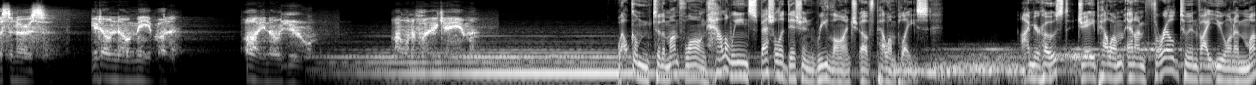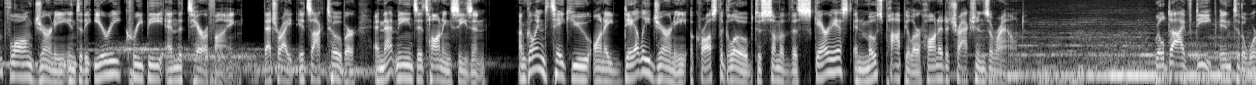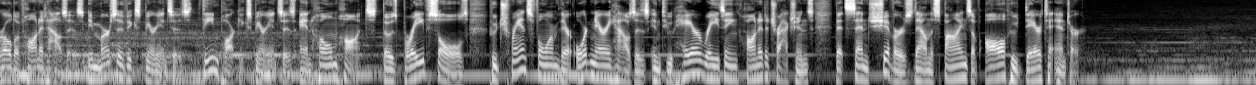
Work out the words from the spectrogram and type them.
listeners. You don't know me, but I know you. I want to play a game. Welcome to the month long Halloween special edition relaunch of Pelham Place. I'm your host, Jay Pelham, and I'm thrilled to invite you on a month long journey into the eerie, creepy, and the terrifying. That's right, it's October, and that means it's haunting season. I'm going to take you on a daily journey across the globe to some of the scariest and most popular haunted attractions around. We'll dive deep into the world of haunted houses, immersive experiences, theme park experiences, and home haunts, those brave souls who transform their ordinary houses into hair raising haunted attractions that send shivers down the spines of all who dare to enter.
